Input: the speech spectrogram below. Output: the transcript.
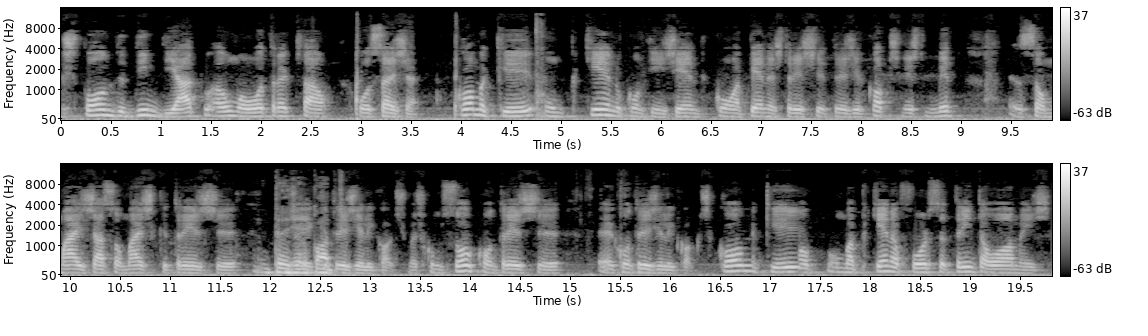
responde de imediato a uma outra questão, ou seja, como é que um pequeno contingente com apenas três, três helicópteros, neste momento são mais, já são mais que três, três, eh, helicópteros. Que três helicópteros, mas começou com três, eh, com três helicópteros. Como é que uma pequena força, 30 homens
